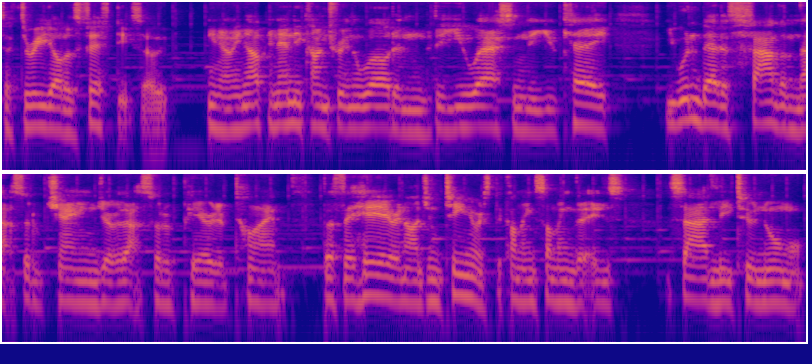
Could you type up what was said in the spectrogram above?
to $3.50. So you know, in, in any country in the world, in the US, in the UK, you wouldn't be able to fathom that sort of change over that sort of period of time. But for here in Argentina, it's becoming something that is sadly too normal.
